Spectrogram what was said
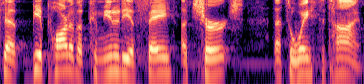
to be a part of a community of faith, a church, that's a waste of time.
